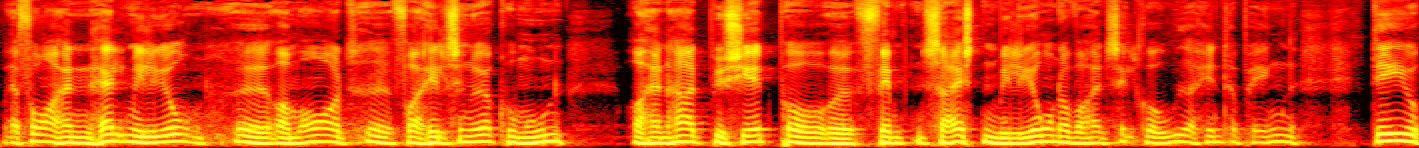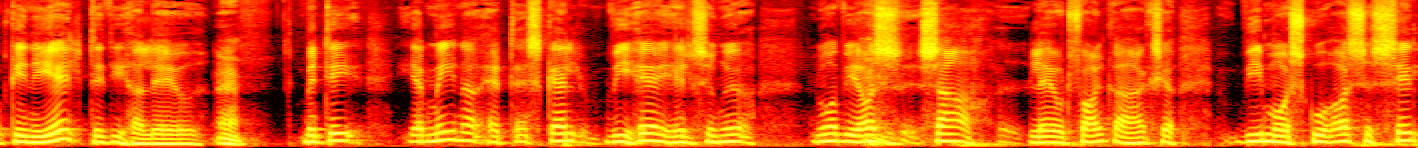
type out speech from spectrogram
Hvad får han en halv million øh, om året øh, fra Helsingør Kommune? Og han har et budget på øh, 15-16 millioner, hvor han selv går ud og henter pengene. Det er jo genialt, det de har lavet. Ja. Men det, jeg mener, at der skal vi her i Helsingør, nu har vi også SAR lavet folkeaktier, vi må sgu også selv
